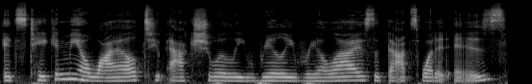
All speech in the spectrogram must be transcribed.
it's taken me a while to actually really realize that that's what it is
